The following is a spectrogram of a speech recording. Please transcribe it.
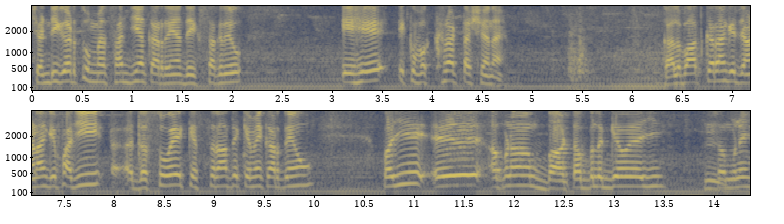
ਚੰਡੀਗੜ੍ਹ ਤੋਂ ਮੈਂ ਸਾਂਝੀਆਂ ਕਰ ਰਿਹਾ ਦੇਖ ਸਕਦੇ ਹੋ। ਇਹ ਇੱਕ ਵੱਖਰਾ ਟਸ਼ਨ ਹੈ। ਗੱਲਬਾਤ ਕਰਾਂਗੇ ਜਾਣਾਂਗੇ। ਭਾਜੀ ਅ, ਦੱਸੋ ਇਹ ਕਿਸ ਤਰ੍ਹਾਂ ਤੇ ਕਿਵੇਂ ਕਰਦੇ ਹੋ? ਭਾਜੀ ਇਹ ਆਪਣਾ ਬਾਟਬ ਲੱਗਿਆ ਹੋਇਆ ਜੀ। ਸਾਹਮਣੇ।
